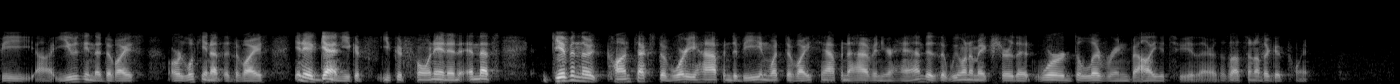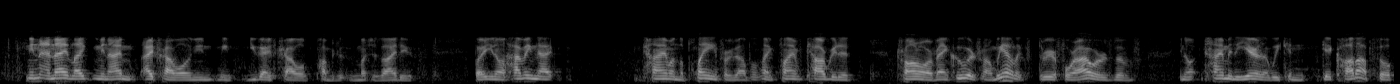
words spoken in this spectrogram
be uh, using the device or looking at the device. You know, again, you could you could phone in, and, and that's given the context of where you happen to be and what device you happen to have in your hand, is that we want to make sure that we're delivering value to you there. That's another good point. I mean, and I like. I mean, I'm I travel. I mean, you guys travel probably just as much as I do, but you know, having that time on the plane, for example, like flying from Calgary to Toronto or Vancouver to Toronto, we have like three or four hours of you know time in the air that we can get caught up. So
